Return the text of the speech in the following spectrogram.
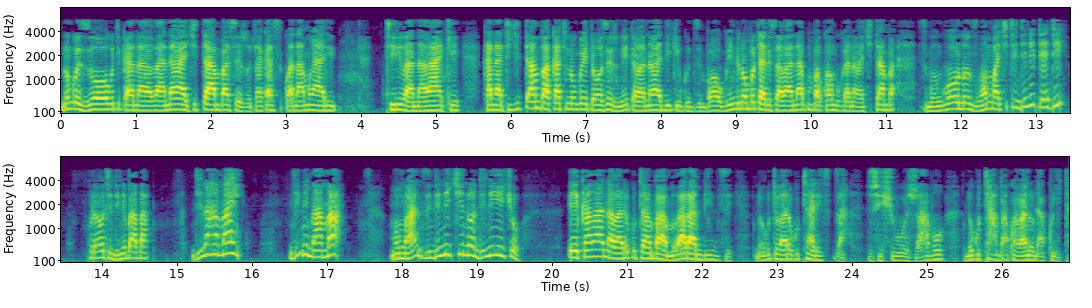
unongozivawo kuti kana vana vachitamba sezvo takasikwa namwari tiri vana vake. Kana tichitamba katinongoitawo sezvinoita vana vadiki kudzimba uku. Indinombotarisa vana kumba kwangu kana vachitamba. Dzimwe nguva unonzwa mumwe achiti ndini dhedhi kureva kuti ndini baba. Ndina amai ndini mama mumwe hanzi ndini chino ndini icho. Eka vana vari kutamba hamuvarambidzi nokuti vari kutaridza zvishuwo zvavo nokutamba kwavanoda kuita.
